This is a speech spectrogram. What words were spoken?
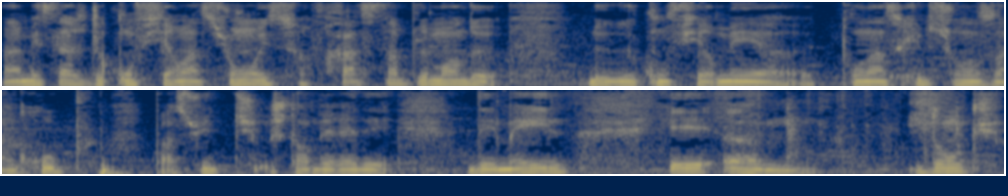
un message de confirmation. Il se fera simplement de, de, de confirmer euh, ton inscription dans un groupe. Par la suite, je t'enverrai des, des mails. Et euh, donc,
